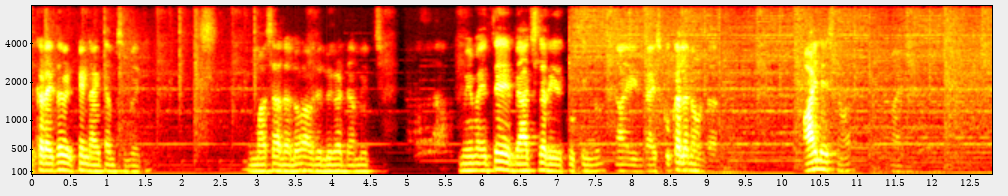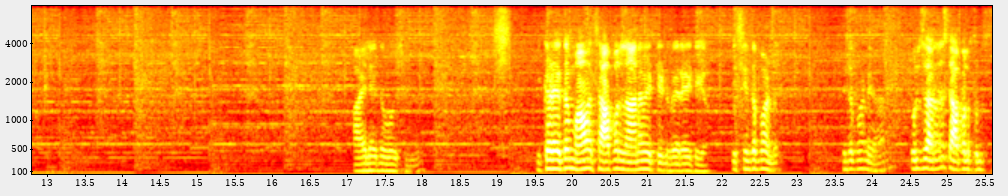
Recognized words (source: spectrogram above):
ఇక్కడైతే పెట్టండి ఐటమ్స్ ఇవైతే. మసాలాలు అవి ఉల్లిగడ్డ మిర్చి. మేమైతే బ్యాచిలర్ ఇది కుకింగ్ రైస్ కుక్కర్లోనే ఉంటారు. ఆయిల్ వేసినావా? ఆయిల్ అయితే పోసిండు. ఇక్కడైతే మామ చేపలు నానబెట్టిండు వెరైటీగా. ఈ చింతపండు. చింతపండు కదా? పులుసు అన్న చేపల పులుసు?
